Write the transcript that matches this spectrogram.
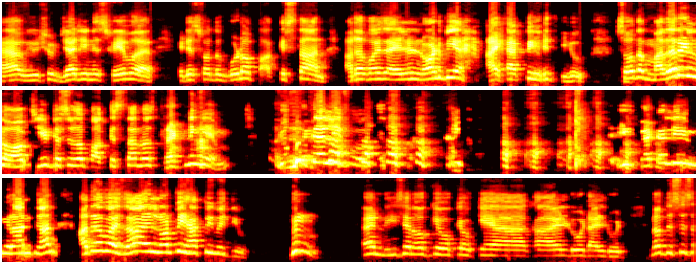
have you should judge in his favor. It is for the good of Pakistan. Otherwise, I will not be I happy with you." So the mother-in-law of Chief Justice of Pakistan was threatening him. You better leave. He better leave Imran Khan. Otherwise, I will not be happy with you. Hmm. And he said, okay, okay, okay, uh, I'll do it, I'll do it. Now, this is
